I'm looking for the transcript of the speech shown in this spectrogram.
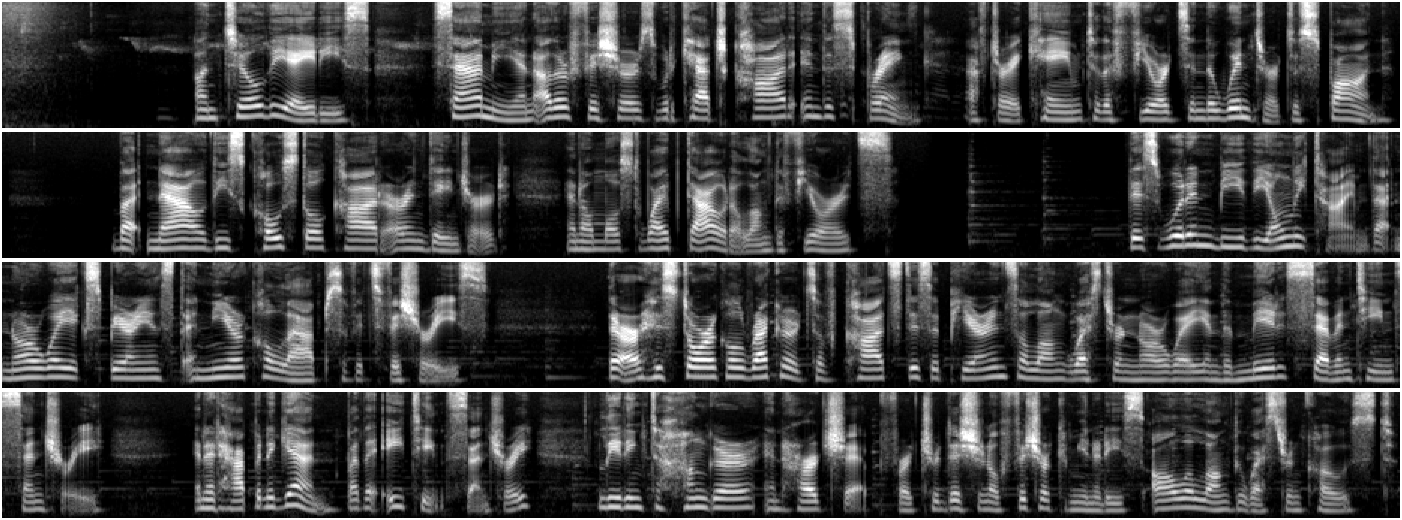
Until the 80s, Sami and other fishers would catch cod in the spring after it came to the fjords in the winter to spawn. But now these coastal cod are endangered and almost wiped out along the fjords. This wouldn't be the only time that Norway experienced a near collapse of its fisheries. There are historical records of cod's disappearance along western Norway in the mid 17th century, and it happened again by the 18th century, leading to hunger and hardship for traditional fisher communities all along the western coast.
